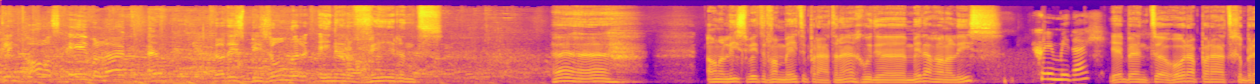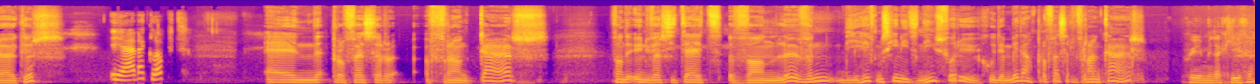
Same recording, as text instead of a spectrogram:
klinkt alles even luid. En dat is bijzonder enerverend. Annelies weet ervan mee te praten. Hè? Goedemiddag, Annelies. Goedemiddag. Jij bent uh, hoorapparaatgebruiker. Ja, dat klopt. En professor Frankaars van de Universiteit van Leuven, die heeft misschien iets nieuws voor u. Goedemiddag, professor Frankaar. Goedemiddag, lieve.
